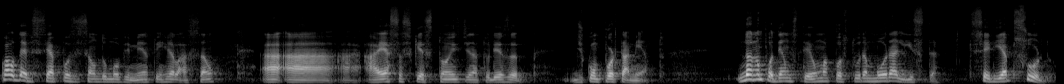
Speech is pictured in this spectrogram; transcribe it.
qual deve ser a posição do movimento em relação a, a, a essas questões de natureza de comportamento. Nós não podemos ter uma postura moralista, que seria absurdo.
